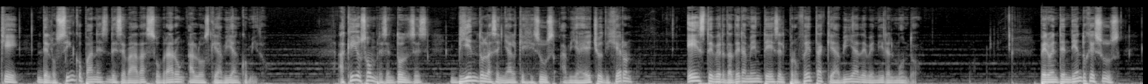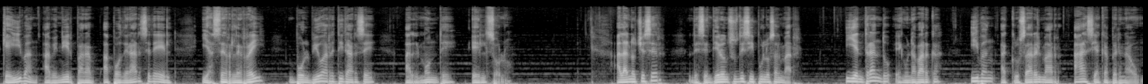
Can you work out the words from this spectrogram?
que de los cinco panes de cebada sobraron a los que habían comido. Aquellos hombres entonces, viendo la señal que Jesús había hecho, dijeron, Este verdaderamente es el profeta que había de venir al mundo. Pero entendiendo Jesús que iban a venir para apoderarse de él y hacerle rey, volvió a retirarse al monte él solo. Al anochecer, descendieron sus discípulos al mar, y entrando en una barca, iban a cruzar el mar hacia Capernaum.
